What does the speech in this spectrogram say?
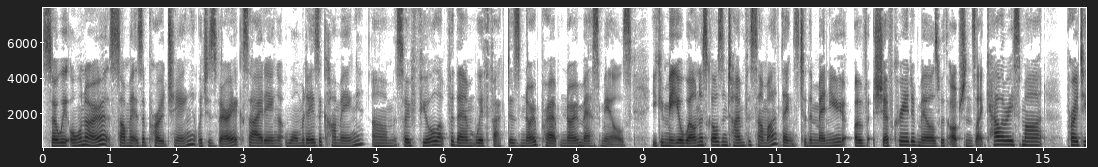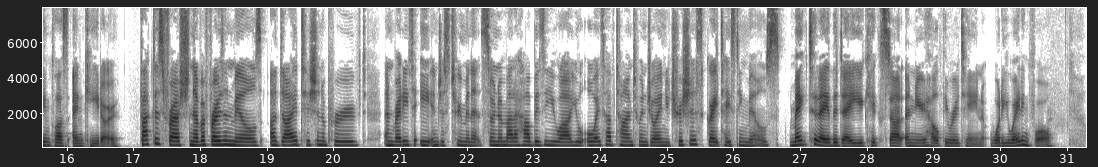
So, we all know summer is approaching, which is very exciting. Warmer days are coming. Um, so, fuel up for them with Factor's no prep, no mess meals. You can meet your wellness goals in time for summer thanks to the menu of chef created meals with options like Calorie Smart, Protein Plus, and Keto. Factor's fresh, never frozen meals are dietitian approved and ready to eat in just two minutes. So, no matter how busy you are, you'll always have time to enjoy nutritious, great tasting meals. Make today the day you kickstart a new healthy routine. What are you waiting for?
